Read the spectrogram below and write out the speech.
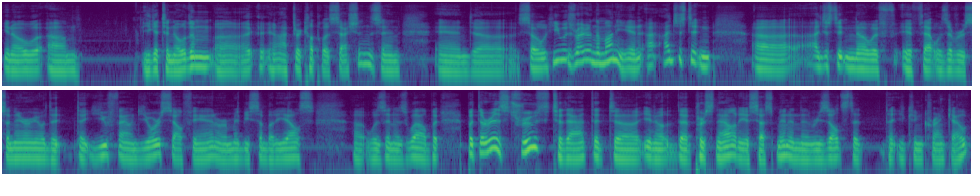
you know, um, you get to know them uh, after a couple of sessions, and and uh, so he was right on the money. And I, I just didn't, uh, I just didn't know if if that was ever a scenario that that you found yourself in, or maybe somebody else. Uh, was in as well, but but there is truth to that. That uh, you know the personality assessment and the results that that you can crank out,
